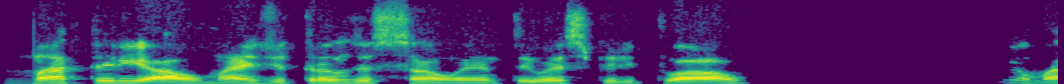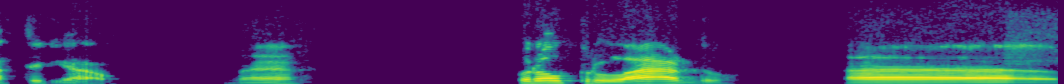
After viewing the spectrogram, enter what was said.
material, mais de transição entre o espiritual e o material, né? Por outro lado, a,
